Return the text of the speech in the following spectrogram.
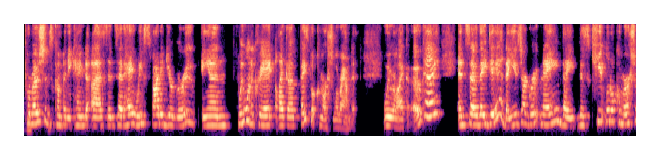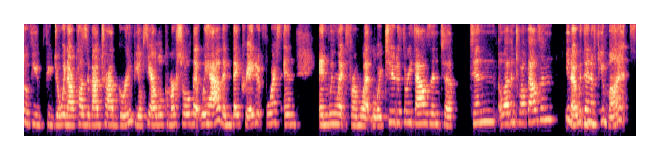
promotions company came to us and said hey we've spotted your group and we want to create like a facebook commercial around it. We were like okay. And so they did. They used our group name. They this cute little commercial if you if you join our positive vibe tribe group you'll see our little commercial that we have and they created it for us. And and we went from what lori 2 to 3000 to 10 11 12000 you know within mm-hmm. a few months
